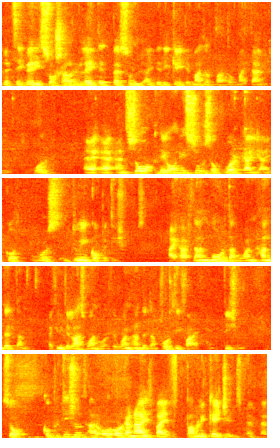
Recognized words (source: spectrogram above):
let's say, very social related person. I dedicate a major part of my time to, to work. Uh, uh, and so the only source of work I, I got was doing competitions. I have done more than 100, and I think the last one was the 145 competition. So competitions are all organized by public agents, uh, uh,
